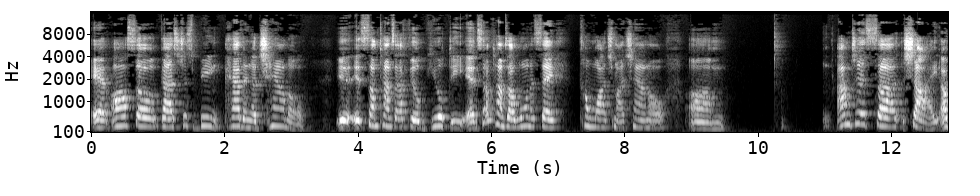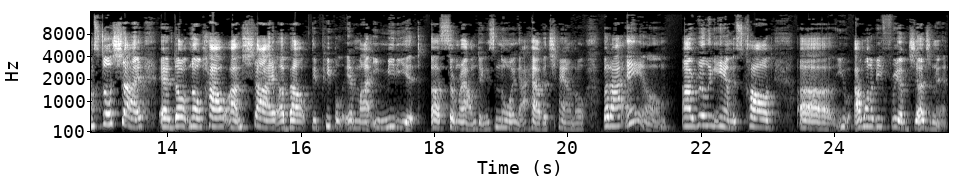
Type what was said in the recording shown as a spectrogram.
And also, guys, just being having a channel. It, it sometimes I feel guilty, and sometimes I want to say, come watch my channel. Um, I'm just uh, shy. I'm still shy and don't know how I'm shy about the people in my immediate uh, surroundings knowing I have a channel. But I am. I really am. It's called uh, you. I want to be free of judgment.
